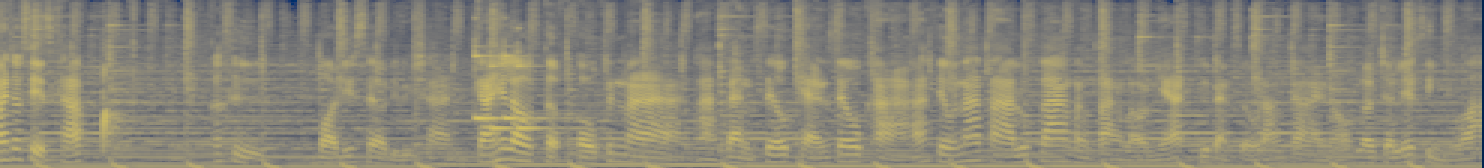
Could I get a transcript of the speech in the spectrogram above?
mitosis ครับ ก็คือ body cell division การที่เราเติบโตขึ้นมาแบ่งเซลล์แขนเซลล์ขาเซลล์หน้าตารูปร่างต่าง ๆ เหล่านี้คือแบ่งเซลล์ร่างกายเนาะเราจะเรียกสิ่งนี้ว่า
